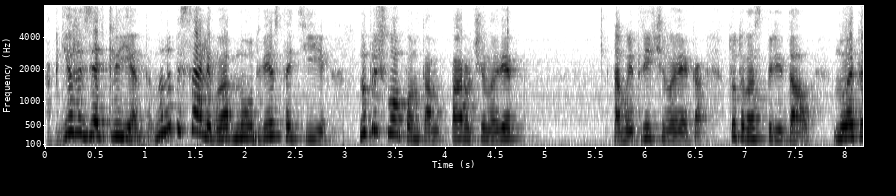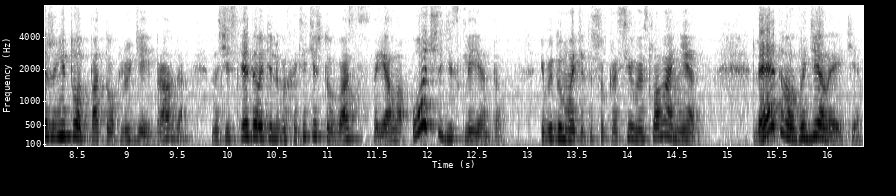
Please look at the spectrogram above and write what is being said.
а где же взять клиентов? Ну, написали вы одну-две статьи, ну, пришло к вам там пару человек, там и три человека, кто-то вас передал. Но это же не тот поток людей, правда? Значит, следовательно, вы хотите, чтобы у вас стояла очередь из клиентов? И вы думаете, это что, красивые слова? Нет. Для этого вы делаете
